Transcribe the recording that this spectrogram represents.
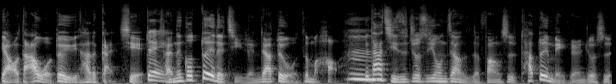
表达我对于他的感谢，对，才能够对得起人家对我这么好。嗯，他其实就是用这样子的方式，他对每个人就是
